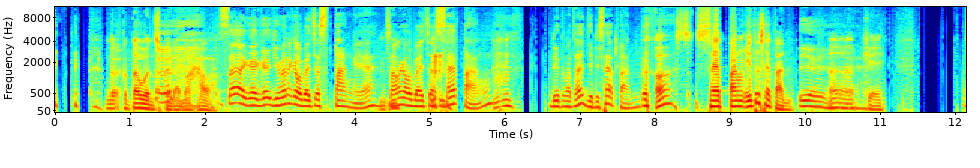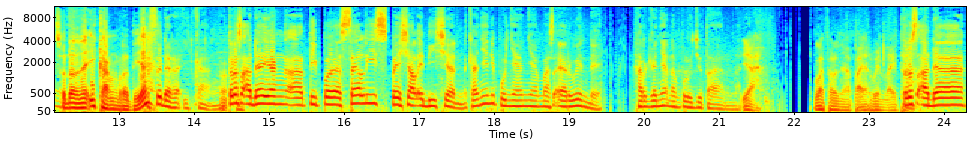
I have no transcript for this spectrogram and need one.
Nggak ketahuan sepeda mahal. Saya agak-agak gimana kalau baca setang ya. Mm-mm. Soalnya kalau baca setang di tempat saya jadi setan tuh. Oh, setang itu setan. Iya, iya. Ah, iya. Oke. Saudaranya Ikang berarti ya? Saudara Ikang. Terus ada yang eh, tipe Sally Special Edition. Kayaknya ini punyanya Mas Erwin deh. Harganya 60 jutaan. Ya. Levelnya Pak Erwin lah itu. Terus ada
